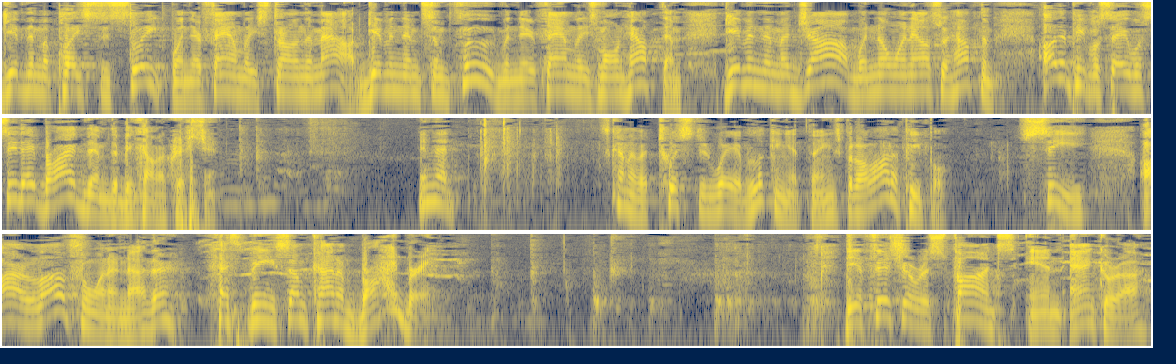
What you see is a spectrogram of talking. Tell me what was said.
give them a place to sleep when their family's thrown them out, giving them some food when their families won't help them, giving them a job when no one else will help them. Other people say, well, see, they bribed them to become a Christian. Isn't that, it's kind of a twisted way of looking at things, but a lot of people see our love for one another as being some kind of bribery. The official response in Ankara,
